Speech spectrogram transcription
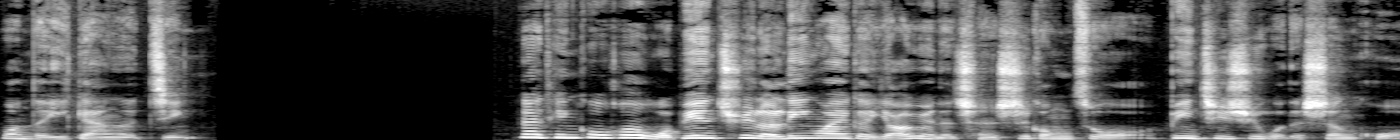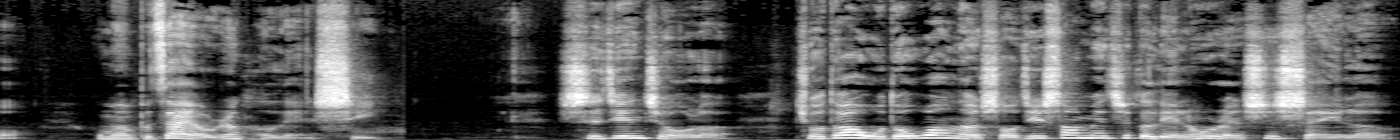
忘得一干二净。那天过后，我便去了另外一个遥远的城市工作，并继续我的生活。我们不再有任何联系。时间久了，久到我都忘了手机上面这个联络人是谁了。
